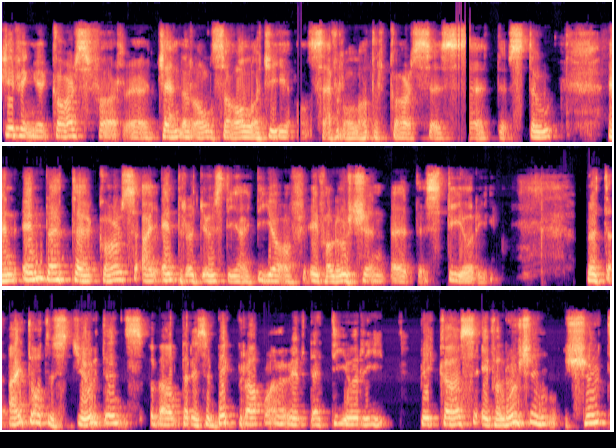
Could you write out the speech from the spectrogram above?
giving a course for uh, general zoology, several other courses uh, too. And in that uh, course, I introduced the idea of evolution, this theory. But I taught the students, well, there is a big problem with that theory because evolution should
